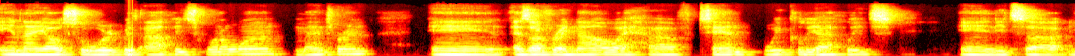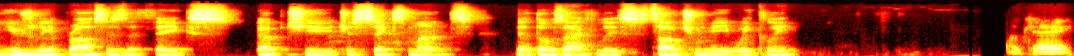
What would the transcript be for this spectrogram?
and I also work with athletes one-on-one mentoring. And as of right now, I have 10 weekly athletes and it's uh, usually a process that takes up to just six months that those athletes talk to me weekly okay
